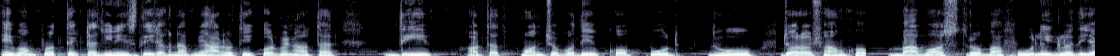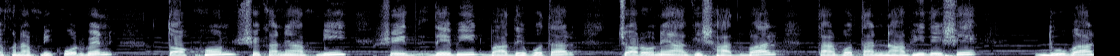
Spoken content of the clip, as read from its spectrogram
এবং প্রত্যেকটা জিনিস দিয়ে যখন আপনি আরতি করবেন, অর্থাৎ দ্বীপ অর্থাৎ পঞ্চপ্রদীপ, কর্পূর, ধূপ, জলশঙ্খ বা বস্ত্র বা ফুল এগুলো দিয়ে যখন আপনি করবেন, তখন সেখানে আপনি সেই দেবীর বা দেবতার চরণে আগে সাতবার, তারপর তার নাভি দেশে দুবার,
